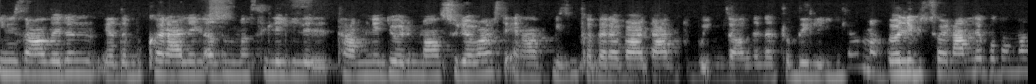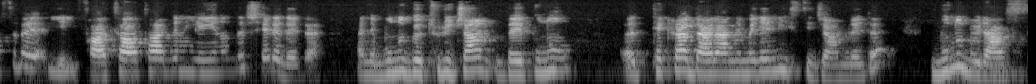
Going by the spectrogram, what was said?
imzaların ya da bu kararların alınması ile ilgili tahmin ediyorum Mansur Yavaş da en az bizim kadar haberdardı bu imzaların atıldığı ile ilgili ama böyle bir söylemde bulunması ve Fatih Altaylı'nın yayınında şey dedi. Hani bunu götüreceğim ve bunu e, tekrar değerlendirmelerini isteyeceğim dedi. Bunu biraz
